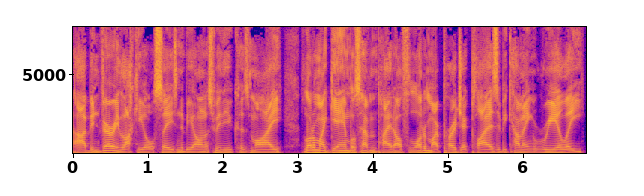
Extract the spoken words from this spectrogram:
Uh, I've been very lucky all season, to be honest with you, because my a lot of my gambles haven't paid off. A lot of my project players are becoming really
